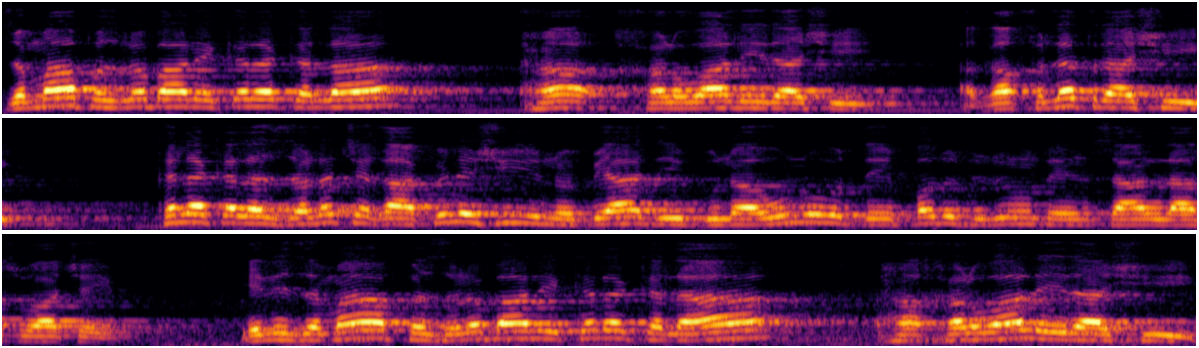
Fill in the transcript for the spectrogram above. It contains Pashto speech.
زما په زړه باندې کله کله خړواله راشي غفلت راشي کله کله زړه چې غافل شي نو بیا دی ګناونو د بدو سوزونو ته انسان لاس واچي یعنی زما په زړه باندې کله کله خړواله راشي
